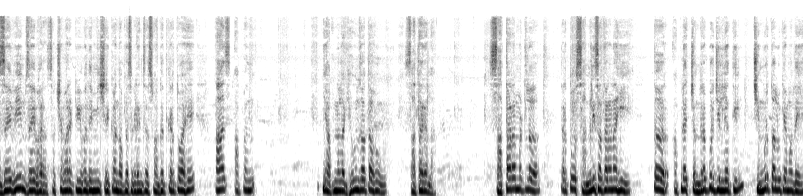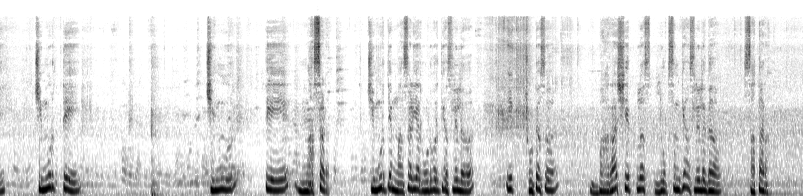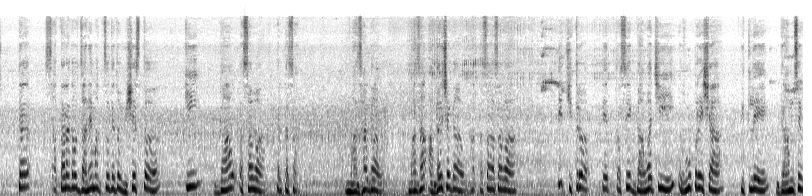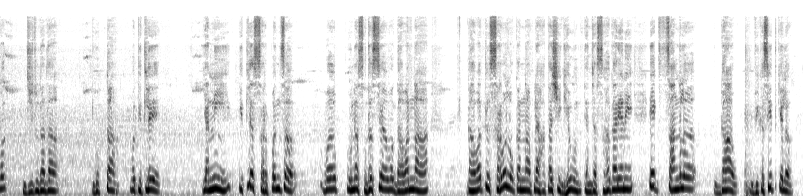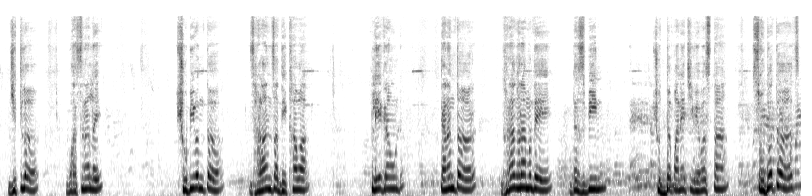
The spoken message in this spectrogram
जय भीम जय भारत. स्वच्छ भारत टी व्हीमध्ये मी श्रीकांत आपल्या सगळ्यांचं स्वागत करतो आहे. आज आपण मी आपल्याला घेऊन जात आहो साताऱ्याला. सातारा म्हटलं तर तो सांगली सातारा नाही तर आपल्या चंद्रपूर जिल्ह्यातील चिमूर तालुक्यामध्ये चिमूर ते चिमूर ते मासड चिमूर ते मासड या रोडवरती असलेलं एक छोटंसं बाराशे प्लस लोकसंख्या असलेलं गाव सातारा. त्या सातारा गाव जाण्यामागचं त्याचं विशेषतः की गाव असावा तर कसा माझा गाव माझा आदर्श गाव हा कसा असावा. ते चित्र ते तसे गावाची रूपरेषा तिथले ग्रामसेवक जितूदादा गुप्ता व तिथले यांनी तिथले सरपंच व पूर्ण सदस्य व गावांना गावातील सर्व लोकांना आपल्या हाताशी घेऊन त्यांच्या सहकार्याने एक चांगलं गाव विकसित केलं जिथलं वाचनालय शोभिवंत झाडांचा देखावा प्लेग्राऊंड त्यानंतर घराघरामध्ये डस्टबिन शुद्ध पाण्याची व्यवस्था सोबतच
